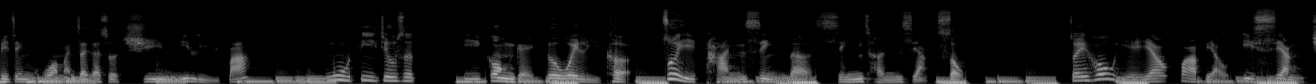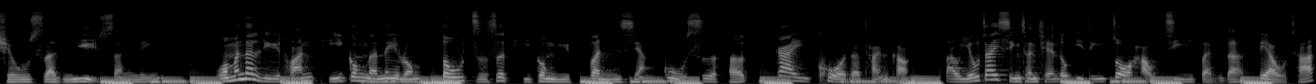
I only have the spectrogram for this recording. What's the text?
毕竟我们这个是虚拟旅吧，目的就是提供给各位旅客最弹性的行程享受。最后也要发表一项求生欲声明：我们的旅团提供的内容都只是提供于分享故事和概括的参考。导游在行程前都已经做好基本的调查，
